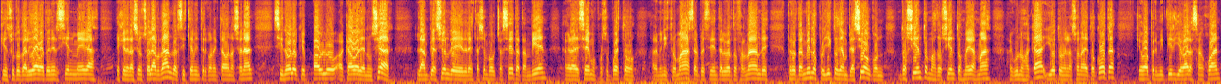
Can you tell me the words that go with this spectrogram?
que en su totalidad va a tener 100 megas de generación solar dando al sistema interconectado nacional, sino lo que Pablo acaba de anunciar la ampliación de, la estación Bauchaceta también. Agradecemos, por supuesto, al ministro Massa, al presidente Alberto Fernández, pero también los proyectos de ampliación con 200 más 200 megas más, algunos acá y otros en la zona de Tocota, que va a permitir llevar a San Juan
